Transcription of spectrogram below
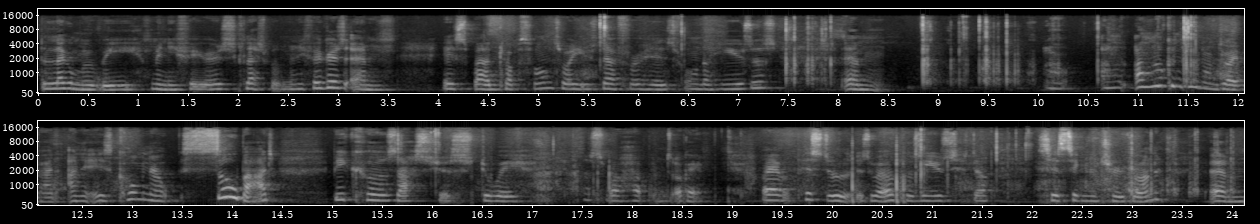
the Lego movie minifigures, collectible minifigures. Um, it's Bad Cop's phone, so I used that for his phone that he uses. Um, I'm I'm looking it on iPad, and it is coming out so bad because that's just the way. That's what happens. Okay, I have a pistol as well because he used the it's his signature gun. Um,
